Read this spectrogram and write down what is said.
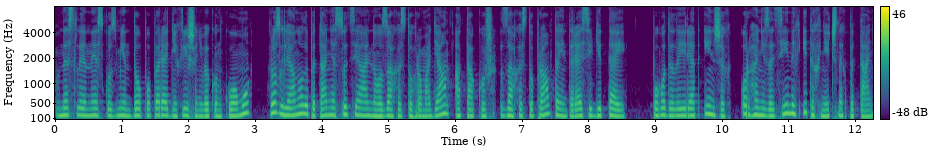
внесли низку змін до попередніх рішень виконкому, розглянули питання соціального захисту громадян, а також захисту прав та інтересів дітей, погодили і ряд інших організаційних і технічних питань.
